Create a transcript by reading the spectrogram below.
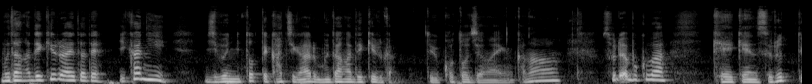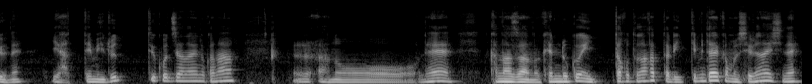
無駄ができる間でいかに自分にとって価値がある無駄ができるかっていうことじゃないのかな。それは僕は経験するっていうねやってみるっていうことじゃないのかな。あの、ね金沢の兼六園行ったことなかったら行ってみたいかもしれないしね。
